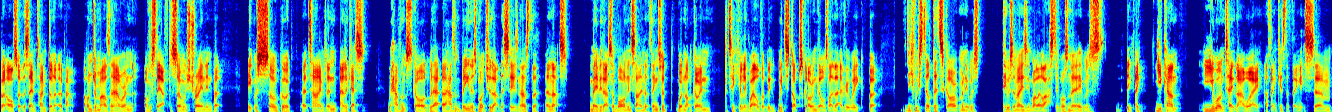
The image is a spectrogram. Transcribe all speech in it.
but also at the same time done at about 100 miles an hour, and obviously after so much training, but it was so good at times, and, and I guess we haven't scored. There hasn't been as much of that this season, has there? And that's maybe that's a warning sign that things were, were not going particularly well. That we we'd stop scoring goals like that every week, but we still did score them, and it was it was amazing while it lasted, wasn't it? It was I, I, you can't you won't take that away. I think is the thing. It's um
